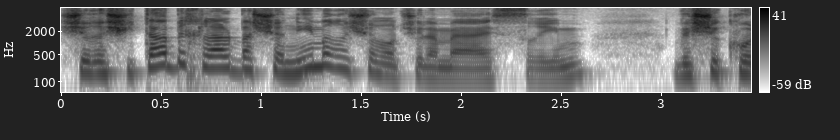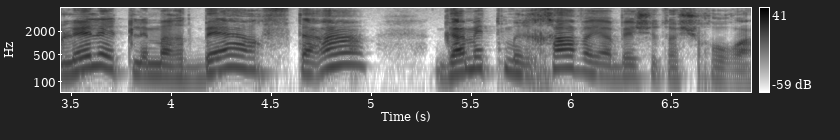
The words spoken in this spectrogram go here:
שראשיתה בכלל בשנים הראשונות של המאה ה-20, ושכוללת למרבה ההפתעה גם את מרחב היבשת השחורה.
